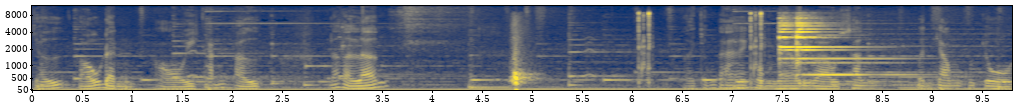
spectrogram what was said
chữ Tổ đình Hội Khánh tự, rất là lớn chúng ta hãy cùng nhau đi vào sân bên trong của chùa.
